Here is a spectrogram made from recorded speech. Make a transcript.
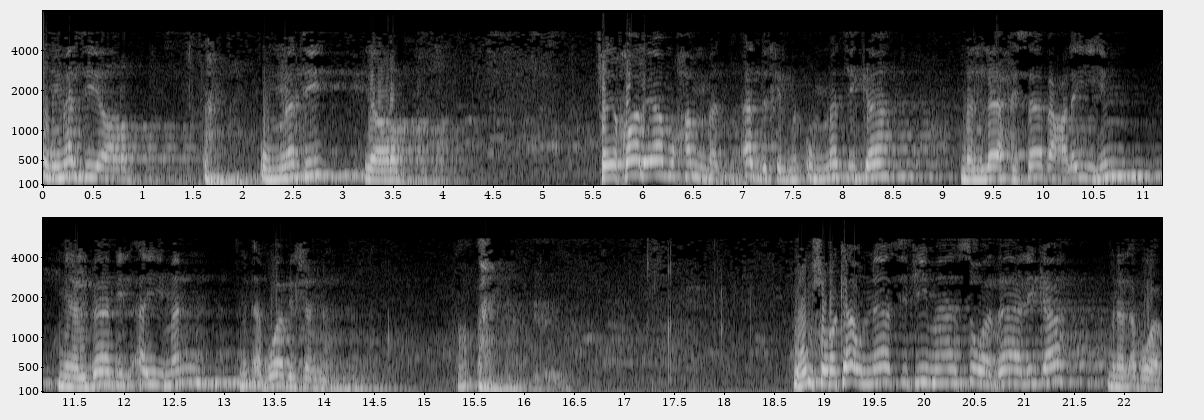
أمتي يا رب أمتي يا رب. فيقال يا محمد أدخل من أمتك من لا حساب عليهم من الباب الأيمن من أبواب الجنة. وهم شركاء الناس فيما سوى ذلك من الأبواب.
